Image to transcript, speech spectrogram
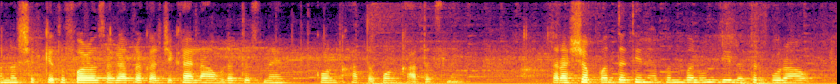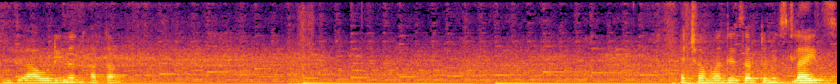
मुलांना शक्यतो फळं सगळ्या प्रकारची खायला आवडतच नाहीत. कोण खातं कोण खातच नाही. तर अशा पद्धतीने आपण बनवून दिलं तर पुरा ते आवडीनं खाता. याच्यामध्ये जर तुम्ही स्लाईस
